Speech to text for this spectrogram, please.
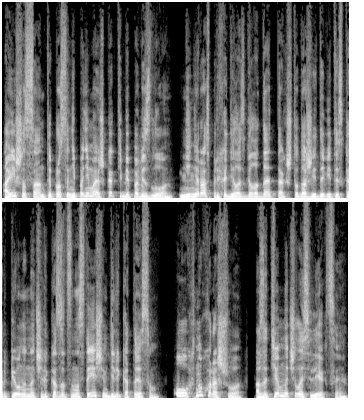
Аиша-сан, ты просто не понимаешь, как тебе повезло. Мне не раз приходилось голодать так, что даже ядовитые скорпионы начали казаться настоящим деликатесом. Ох, ну хорошо. А затем началась лекция.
